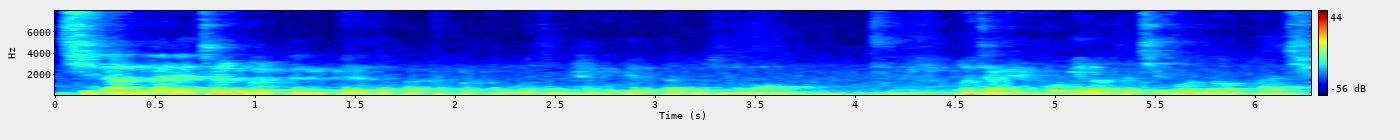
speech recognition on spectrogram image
지난날에 젊을 때는 그래도 바짝바짝 뭐좀 해보겠다 그죠? 어장에 고기라도 집어넣어 가지고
